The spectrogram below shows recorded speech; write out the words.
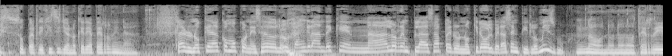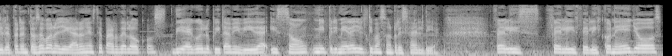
súper difícil. Yo no quería perro ni nada. Claro, uno queda como con ese dolor tan grande que nada lo reemplaza, pero no quiere volver a sentir lo mismo. No, no, no, no, terrible. Pero entonces, bueno, llegaron este par de locos, Diego y Lupita, a mi vida y son mi primera y última sonrisa del día. Feliz, feliz, feliz con ellos.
